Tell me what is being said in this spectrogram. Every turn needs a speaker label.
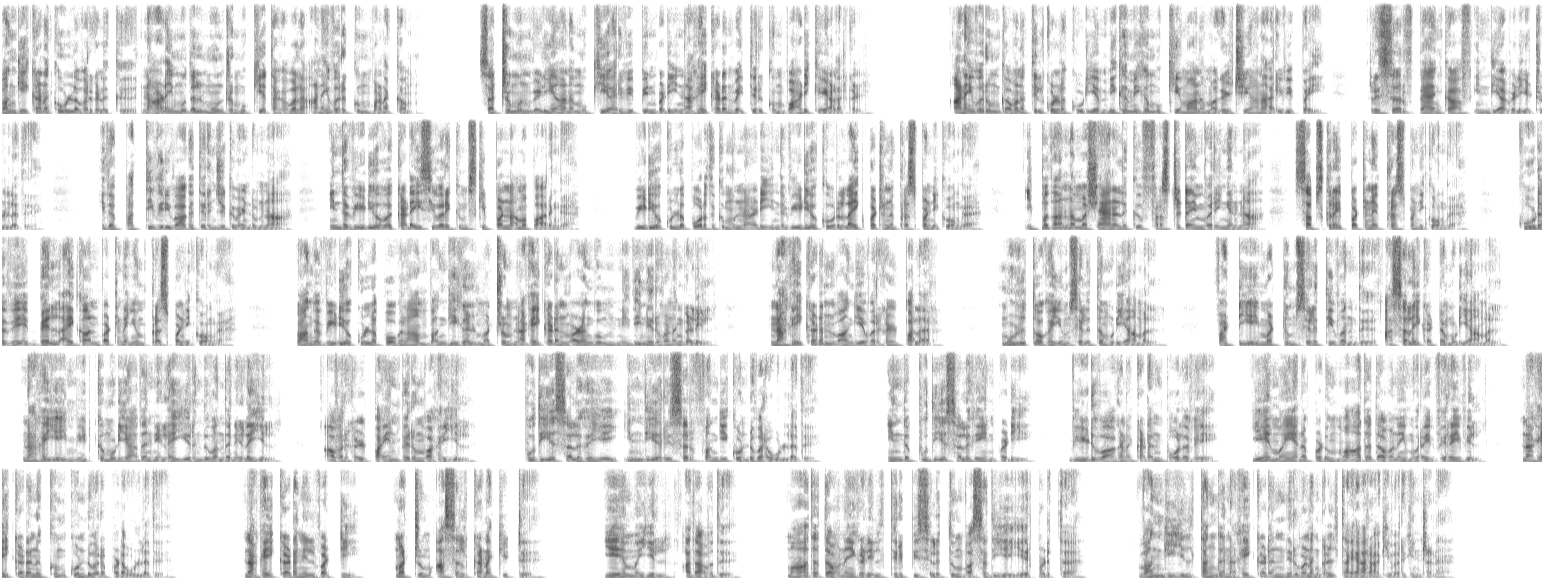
Speaker 1: வங்கி கணக்கு உள்ளவர்களுக்கு நாளை முதல் மூன்று முக்கிய தகவல அனைவருக்கும் வணக்கம். சற்று முன் வெளியான முக்கிய அறிவிப்பின்படி நகை கடன் வைத்திருக்கும் வாடிக்கையாளர்கள். அனைவரும் கவனத்தில் கொள்ளக்கூடிய மிக மிக முக்கியமான மகிழ்ச்சியான அறிவிப்பை ரிசர்வ் பேங்க் ஆஃப் இந்தியா வெளியிட்டுள்ளது. இத பத்தி விரிவாக தெரிஞ்சுக்க வேண்டும்னா இந்த வீடியோவை கடைசி வரைக்கும் ஸ்கிப் பண்ணாம பாருங்க. வீடியோக்குள்ள போறதுக்கு முன்னாடி இந்த வீடியோக்கு ஒரு லைக் பட்டனை பிரஸ் பண்ணிக்கோங்க. இப்பதான் நம்ம சேனலுக்கு ஃபர்ஸ்ட் டைம் வரீங்கன்னா சப்ஸ்கிரைப் பட்டனை பிரஸ் பண்ணிக்கோங்க. கூடவே பெல் ஐகான் பட்டனையும் பிரஸ் பண்ணிக்கோங்க. வாங்க வீடியோக்குள்ள போகலாம். வங்கிகள் மற்றும் நகைக்கடன் வழங்கும் நிதி நிறுவனங்களில் நகைக்கடன் வாங்கியவர்கள் பலர் முழு தொகையும் செலுத்த முடியாமல் வட்டியை மட்டும் செலுத்தி வந்து அசலை கட்ட முடியாமல் நகையை மீட்க முடியாத நிலை இருந்து வந்த நிலையில் அவர்கள் பயன்பெறும் வகையில் புதிய சலுகையை இந்திய ரிசர்வ் வங்கி கொண்டு வர உள்ளது. இந்த புதிய சலுகையின்படி வீடு வாகன கடன் போலவே ஏமை எனப்படும் மாத தவணை முறை விரைவில் நகைக்கடனுக்கும் கொண்டுவரப்பட உள்ளது. நகைக்கடனில் வட்டி மற்றும் அசல் கணக்கிட்டு ஏமையில் அதாவது மாத தவணைகளில் திருப்பி செலுத்தும் வசதியை ஏற்படுத்த வங்கியில் தங்க நகைக்கடன் நிறுவனங்கள் தயாராகி வருகின்றன.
